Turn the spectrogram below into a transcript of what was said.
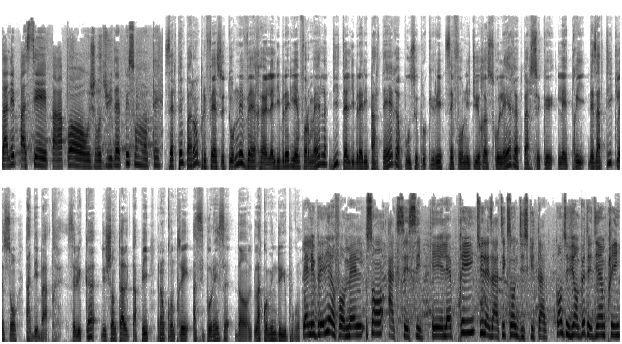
L'année passée, par rapport à aujourd'hui, les prix sont montés. Certains parents préfèrent se tourner vers les librairies informelles, dites librairies par terre, pour se procurer ces fournitures scolaires parce que les prix des articles sont à débattre. C'est le cas de Chantal Tapé, rencontrée à Sipores dans la commune de Yopougon. Les librairies informelles sont accessibles et les prix sur les articles sont discutables. Quand tu viens, on peut te dire un prix,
